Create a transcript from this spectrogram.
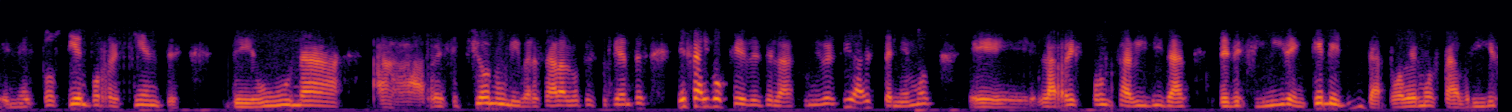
en estos tiempos recientes de una a recepción universal a los estudiantes es algo que desde las universidades tenemos eh, la responsabilidad de definir en qué medida podemos abrir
